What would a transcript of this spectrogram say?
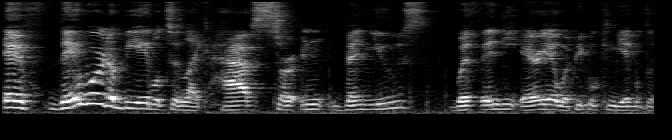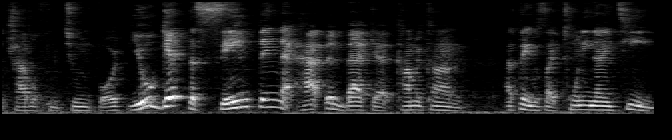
if they were to be able to like have certain venues within the area where people can be able to travel from to and forth, you'll get the same thing that happened back at Comic Con. I think it was like 2019,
